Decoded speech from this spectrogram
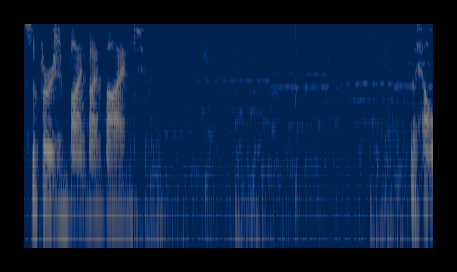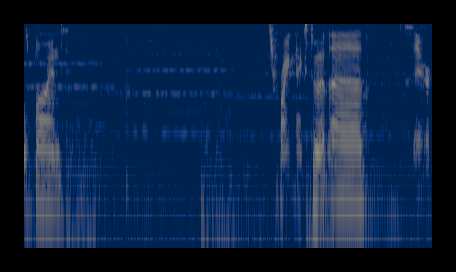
subversion, bind, bind, bind. The hell's bind? It's right next to it. Uh, there.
